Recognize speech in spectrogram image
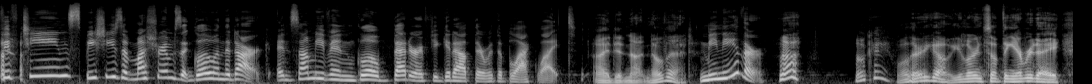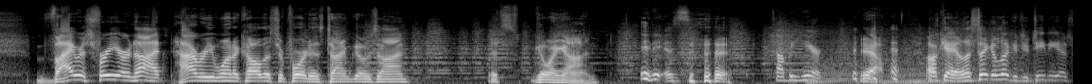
15 species of mushrooms that glow in the dark, and some even glow better if you get out there with a black light. I did not know that. Me neither. Huh. Okay. Well, there you go. You learn something every day. Virus free or not, however you want to call this report as time goes on, it's going on. It is. I'll be here. Yeah. okay. Let's take a look at your TDS.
